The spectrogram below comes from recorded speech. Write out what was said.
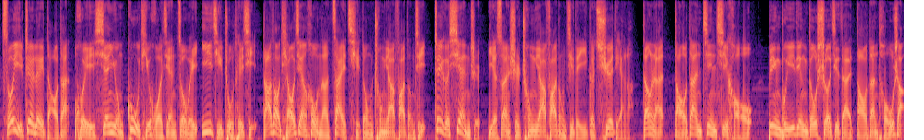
所以这类导弹会先用固体火箭作为一级。助推器达到条件后呢，再启动冲压发动机。这个限制也算是冲压发动机的一个缺点了。当然，导弹进气口并不一定都设计在导弹头上，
